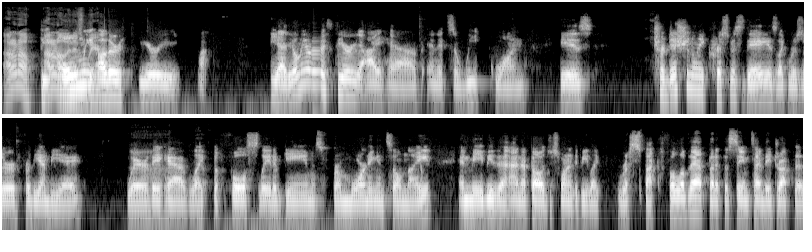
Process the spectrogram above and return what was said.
I don't know. The I don't know. It is only weird. other theory, uh, yeah, the only other theory I have, and it's a weak one, is traditionally Christmas Day is like reserved for the NBA, where they Ah, have like the full slate of games from morning until night. And maybe the NFL just wanted to be like respectful of that, but at the same time, they dropped a,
